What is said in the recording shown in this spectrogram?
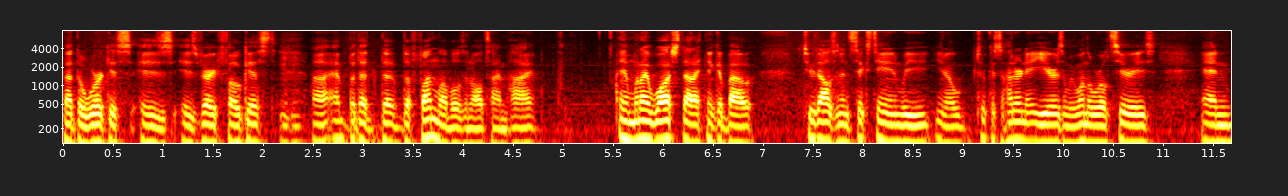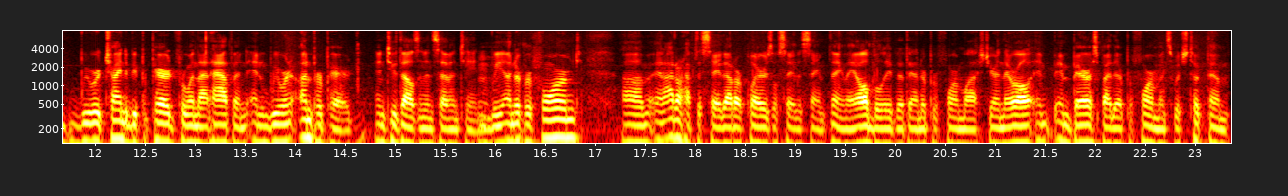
that the work is, is, is very focused, uh, and, but that the, the fun level is an all time high. And when I watch that, I think about 2016. We, you know, took us 108 years and we won the World Series, and we were trying to be prepared for when that happened, and we were unprepared in 2017. We underperformed, um, and I don't have to say that. Our players will say the same thing. They all believe that they underperformed last year, and they were all em- embarrassed by their performance, which took them,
